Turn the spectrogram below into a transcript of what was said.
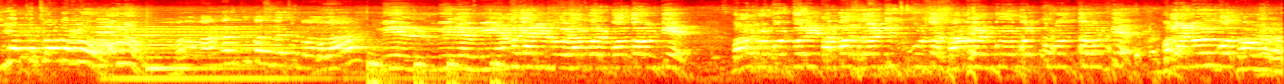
ఈ యొక్క చోమరులు అవును. మనం అందరికీ బస్సు వచ్చింది వాళ్ళ మీరు మీరే మీ వ్యాపారం పోతా ఉంటే పలకలు కొట్టుకొని టపాసులు అంటించుకుంటా సాంబ్రాణి పుల్లలు పట్టుకొని వస్తా ఉంటే పలానా వాళ్ళు పోతా ఉన్నారు!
